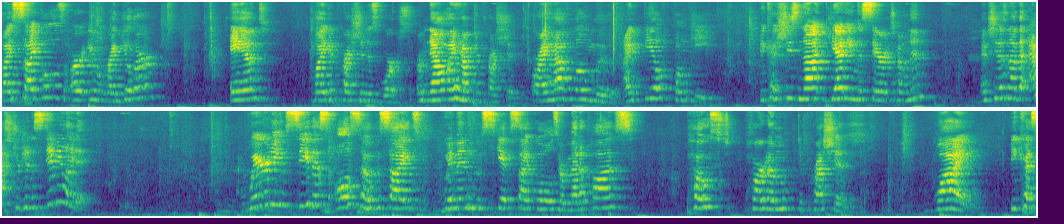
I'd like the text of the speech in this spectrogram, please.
my cycles are irregular and my depression is worse. Or now I have depression. Or I have low mood. I feel funky. Because she's not getting the serotonin and she doesn't have the estrogen to stimulate it. Where do you see this also besides women who skip cycles or menopause? Postpartum depression. Why? Because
